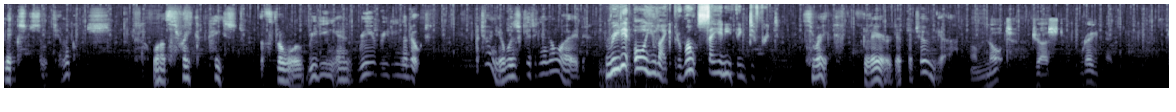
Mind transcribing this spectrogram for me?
mixed some chemicals, while Thrake paced the floor, reading and rereading the note. Petunia was getting annoyed. Read it all you like, but it won't say anything different. Thrake glared at Petunia. I'm not just reading it, I'm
